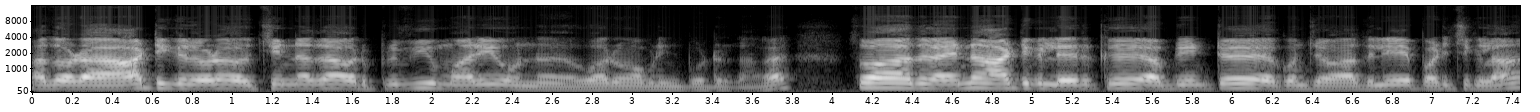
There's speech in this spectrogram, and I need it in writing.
அதோட ஆர்டிக்கலோட சின்னதாக ஒரு ப்ரிவ்யூ மாதிரி ஒன்று வரும் அப்படின்னு போட்டிருக்காங்க. ஸோ அதில் என்ன ஆர்டிக்கல் இருக்குது அப்படின்ட்டு கொஞ்சம் அதுலேயே படிச்சுக்கலாம்.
